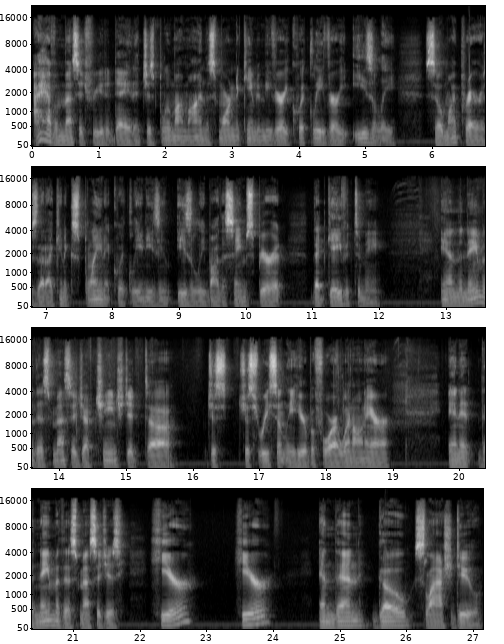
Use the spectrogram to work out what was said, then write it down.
I have a message for you today that just blew my mind this morning. It came to me very quickly, very easily. So my prayer is that I can explain it quickly and easy, easily by the same Spirit that gave it to me. And the name of this message, I've changed it uh, just just recently here before I went on air and it the name of this message is hear hear and then go slash do.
